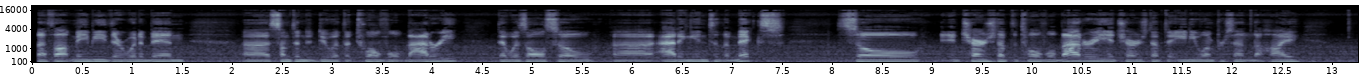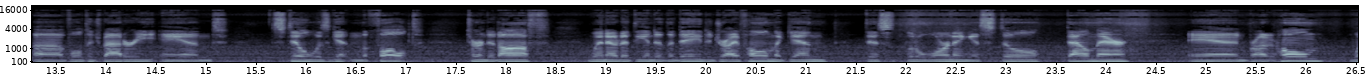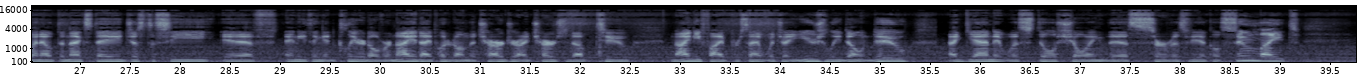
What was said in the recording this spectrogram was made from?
I thought maybe there would have been uh, something to do with the 12 volt battery that was also uh, adding into the mix. So it charged up the 12 volt battery, it charged up to 81% in the high uh, voltage battery and still was getting the fault, turned it off, went out at the end of the day to drive home. Again, this little warning is still down there and brought it home. Went out the next day just to see if anything had cleared overnight. I put it on the charger. I charged it up to 95%, which I usually don't do. Again, it was still showing this service vehicle soon light.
